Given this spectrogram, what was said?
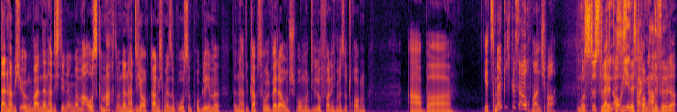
dann habe ich irgendwann, dann hatte ich den irgendwann mal ausgemacht und dann hatte ich auch gar nicht mehr so große Probleme. Dann gab es wohl Wetterumschwung und die Luft war nicht mehr so trocken. Aber jetzt merke ich das auch manchmal. Musstest du Vielleicht denn auch jeden Tag nachfüllen? Winter.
